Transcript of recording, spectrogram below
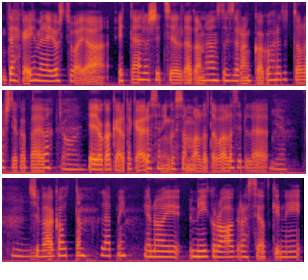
Mutta ehkä ihminen just suojaa itteensä sit siltä, että onhan se tosi rankkaa kohdata tuollaista joka päivä. On. Ja joka kerta käydä se niin samalla tavalla silleen Jep. Mm. syvää kautta läpi. Ja noi mikroaggressiotkin, niin,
